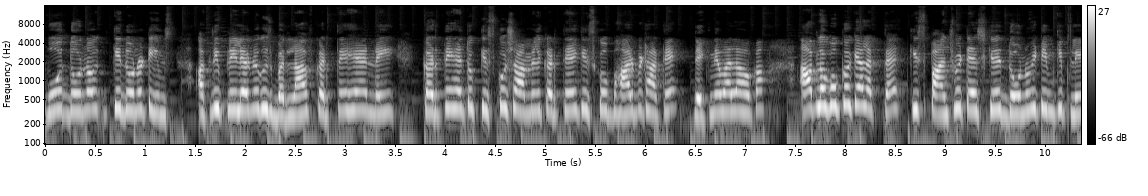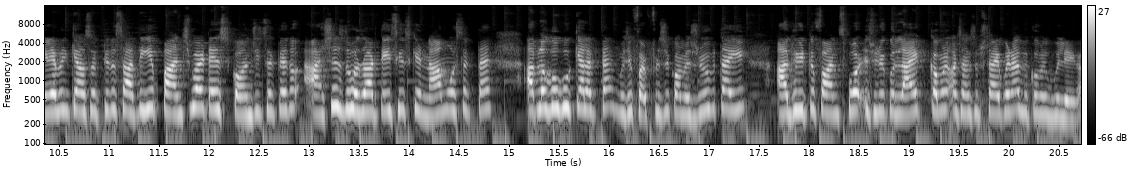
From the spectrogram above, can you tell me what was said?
वो दोनों की दोनों टीम्स अपनी प्ले इलेवन में कुछ बदलाव करते हैं या नहीं? करते हैं तो किसको शामिल करते हैं, किसको बाहर बिठाते हैं, देखने वाला होगा। आप लोगों को क्या लगता है कि इस पाँचवें टेस्ट के लिए दोनों ही टीम की प्ले इलेवन क्या हो सकती है? तो साथ ही ये पांचवा टेस्ट कौन जीत सकता है? तो एशेज 2023 इसके नाम हो सकता है। आप लोगों को क्या लगता है? मुझे फटफट से कॉमेंट ज़रूर बताइए। आधे तूफ़ान स्पोर्ट इस वीडियो को लाइक कमेंट और सब्सक्राइब करना बिल्कुल भी भूलेगा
